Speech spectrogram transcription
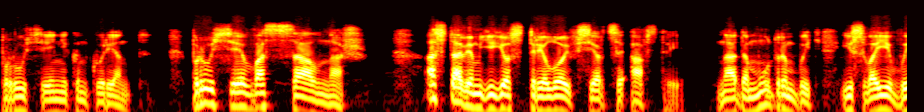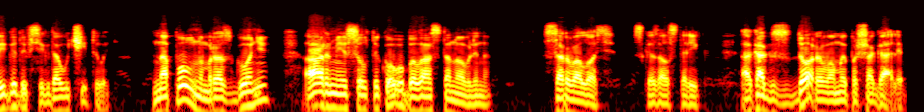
Пруссия не конкурент. Пруссия вассал наш. Оставим ее стрелой в сердце Австрии. Надо мудрым быть и свои выгоды всегда учитывать. На полном разгоне армия Салтыкова была остановлена. «Сорвалось», — сказал старик. «А как здорово мы пошагали!»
